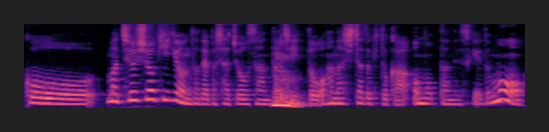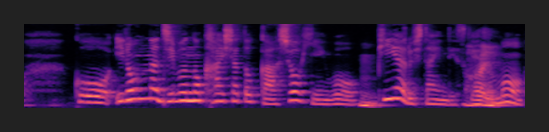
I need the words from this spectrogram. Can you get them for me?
こう、まあ中小企業の例えば社長さんたちとお話しした時とか思ったんですけれども、こう、いろんな自分の会社とか商品をうん PR したいんですけれども、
